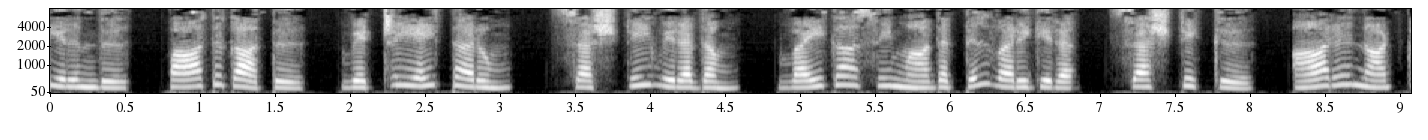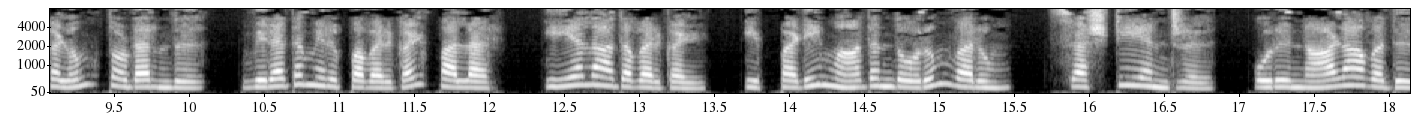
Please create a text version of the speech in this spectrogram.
இருந்து பாதுகாத்து வெற்றியை தரும். சஷ்டி விரதம் வைகாசி மாதத்தில் வருகிற சஷ்டிக்கு ஆறு நாட்களும் தொடர்ந்து விரதமிருப்பவர்கள் பலர் இயலாதவர்கள் இப்படி மாதந்தோறும் வரும். சஷ்டியன்று ஒரு நாளாவது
